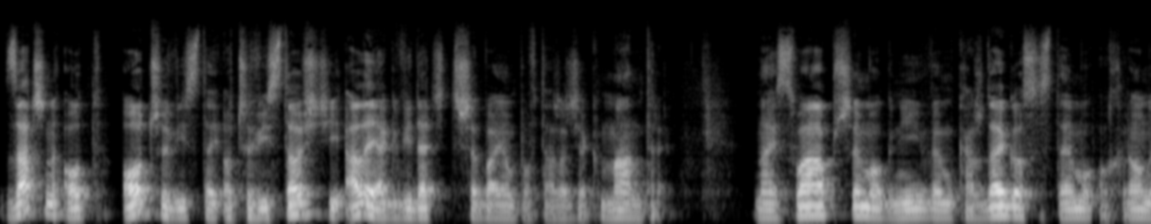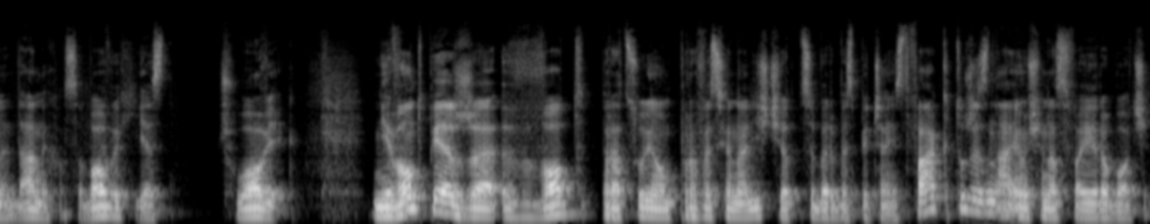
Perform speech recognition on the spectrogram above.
Zacznę od oczywistej oczywistości, ale jak widać, trzeba ją powtarzać jak mantrę. Najsłabszym ogniwem każdego systemu ochrony danych osobowych jest człowiek. Nie wątpię, że w WOT pracują profesjonaliści od cyberbezpieczeństwa, którzy znają się na swojej robocie.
